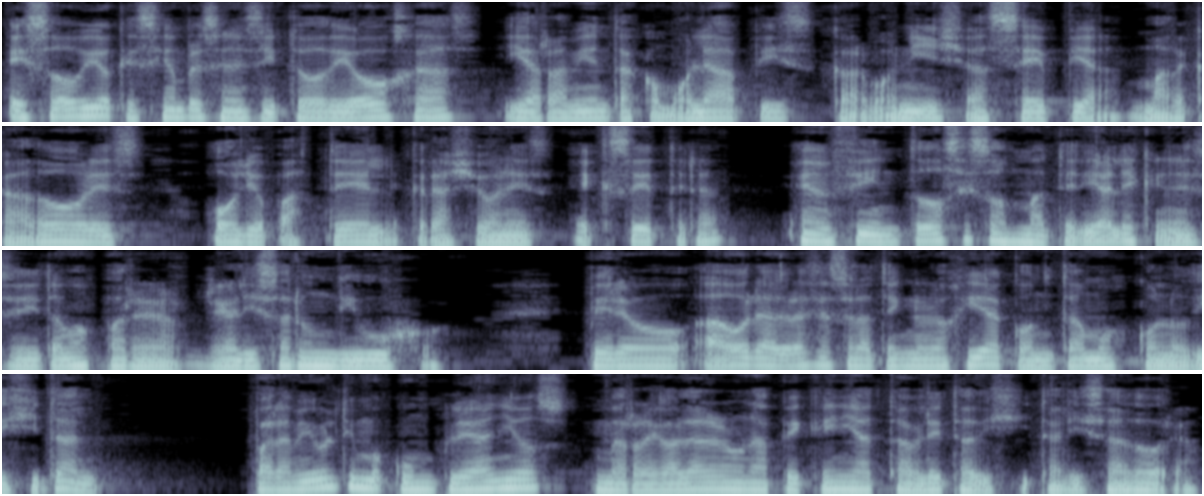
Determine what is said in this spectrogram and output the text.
Es obvio que siempre se necesitó de hojas y herramientas como lápiz, carbonilla, sepia, marcadores, óleo pastel, crayones, etc. En fin, todos esos materiales que necesitamos para realizar un dibujo. Pero ahora gracias a la tecnología contamos con lo digital, para mi último cumpleaños me regalaron una pequeña tableta digitalizadora.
